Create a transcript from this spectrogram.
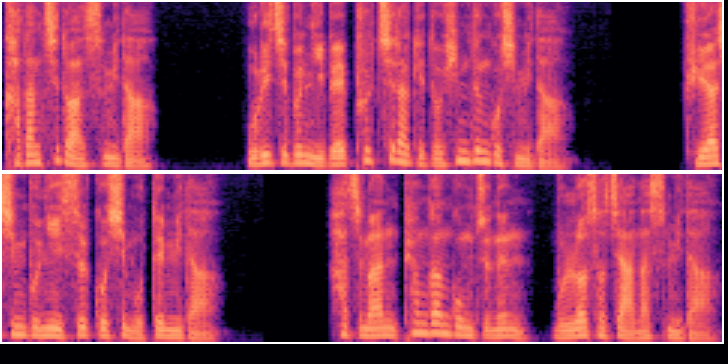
가당치도 않습니다. 우리 집은 입에 풀칠하기도 힘든 곳입니다. 귀하신 분이 있을 곳이 못 됩니다. 하지만 평강공주는 물러서지 않았습니다.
